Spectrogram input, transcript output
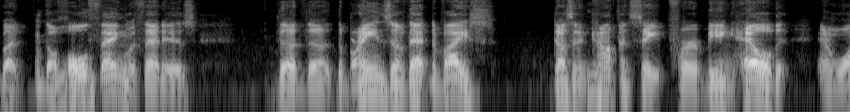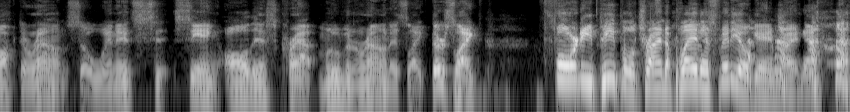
but the whole mm-hmm. thing with that is the the the brains of that device doesn't mm-hmm. compensate for being held and walked around so when it's seeing all this crap moving around it's like there's like 40 people trying to play this video game right now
